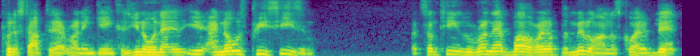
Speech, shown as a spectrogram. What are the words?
put a stop to that running game because you know when that, I know it was preseason, but some teams will run that ball right up the middle on us quite a bit,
